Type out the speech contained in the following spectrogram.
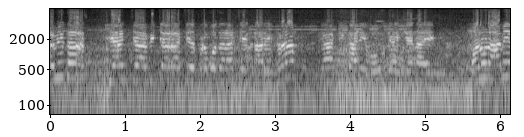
रविदास यांच्या विचाराचे प्रबोधन कार्यक्रम त्या ठिकाणी होऊ द्यायचे नाहीत म्हणून आम्ही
